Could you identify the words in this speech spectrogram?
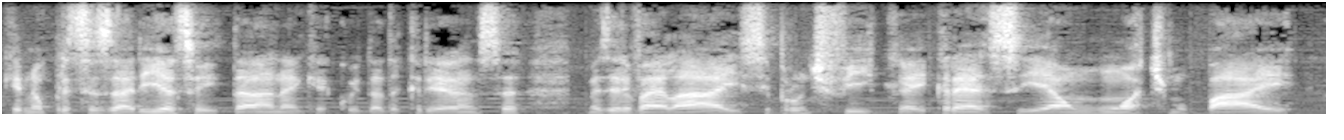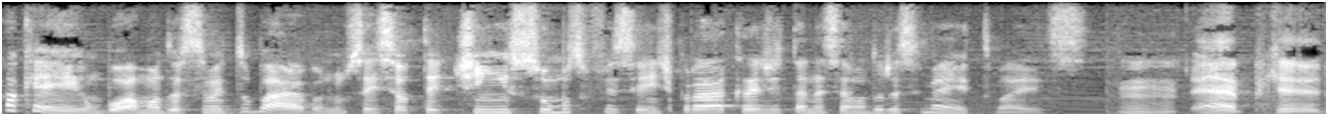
que ele não precisaria aceitar, né? Que é cuidar da criança. Mas ele vai lá e se prontifica e cresce e é um ótimo pai. Ok, um bom amadurecimento do Barba. Não sei se eu tinha insumo suficiente para acreditar nesse amadurecimento, mas... Uhum. É, porque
